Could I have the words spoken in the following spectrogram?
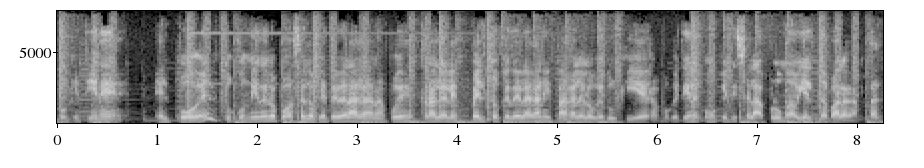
Porque tiene el poder. Tú con dinero puedes hacer lo que te dé la gana. Puedes entrarle al experto que te dé la gana y pagarle lo que tú quieras. Porque tiene como que dice la pluma abierta para gastar.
